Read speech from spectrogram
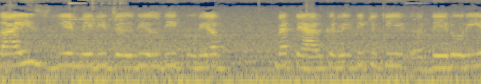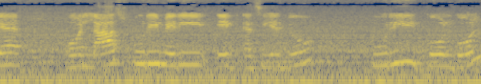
गाइस ये मेरी जल्दी जल्दी पूरी अब मैं तैयार कर रही थी क्योंकि देर हो रही है। और लास्ट पूरी मेरी एक ऐसी है जो पूरी गोल गोल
